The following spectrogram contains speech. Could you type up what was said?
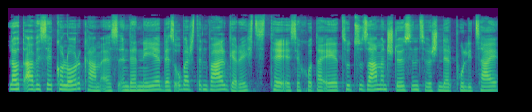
Laut AVC Color kam es in der Nähe des obersten Wahlgerichts TSJE zu Zusammenstößen zwischen der Polizei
